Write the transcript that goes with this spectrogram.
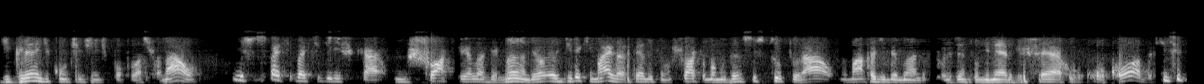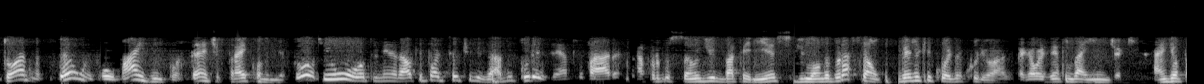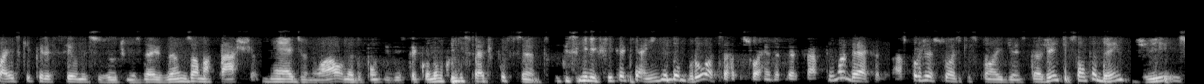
de grande contingente populacional, isso vai, vai significar um choque pela demanda, eu, eu, diria que mais até do que um choque, uma mudança estrutural no mapa de demanda, por exemplo, o minério de ferro ou cobre, que se torna tão ou mais importante para a economia toda que um ou outro mineral que pode ser utilizado, por exemplo, para a produção de baterias de longa duração. Veja que coisa curiosa. Vou pegar o exemplo da Índia aqui. A Índia é um país que cresceu nesses últimos 10 anos a uma taxa média anual, né, do ponto de vista econômico, de 7%. O que significa que a Índia dobrou a sua renda per capita em uma década. As projeções que estão aí diante da gente são também de,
